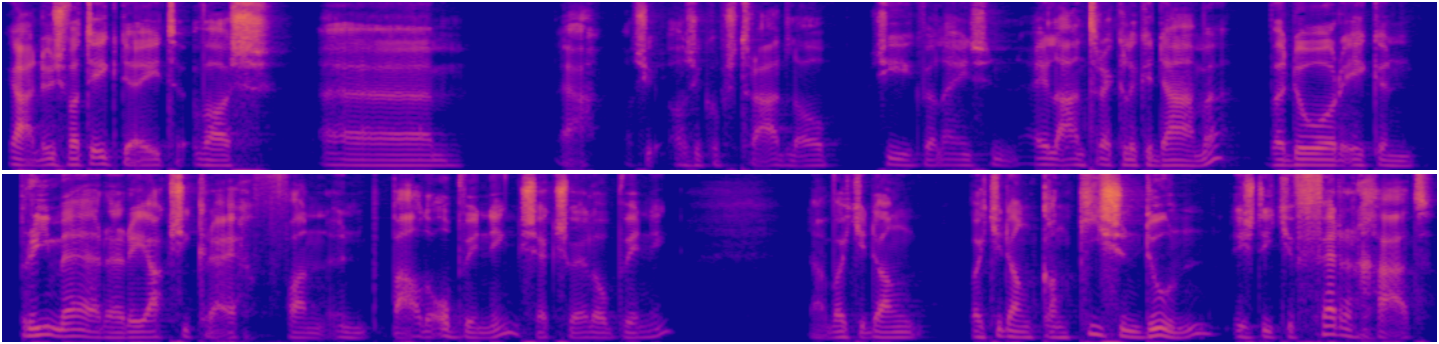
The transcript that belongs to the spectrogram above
Ja, dus wat ik deed was, ehm, ja, als, je, als ik op straat loop, zie ik wel eens een hele aantrekkelijke dame, waardoor ik een primaire reactie krijg van een bepaalde opwinding, seksuele opwinding. Nou, wat, je dan, wat je dan kan kiezen doen, is dat je verder gaat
